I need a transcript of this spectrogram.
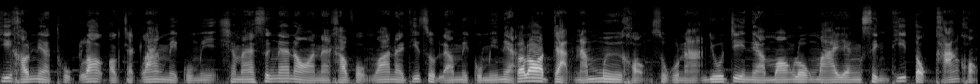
ที่เขาเนี่ยถูกลอกออกจากร่างเมกุมิใช่ไหมซึ่งแน่นอนนะครับผมว่าในที่สุดแล้วเมกุมิเนี่ยก็รอดจากน้ำมือของสุคุนะยูจิเนี่ยมองลงมายังสิ่งที่ตกค้างของ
